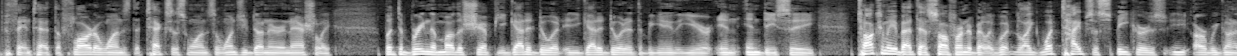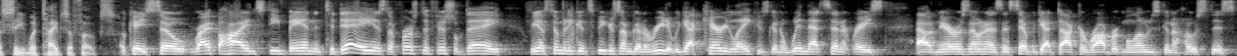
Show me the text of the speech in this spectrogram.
fantastic. The Florida ones, the Texas ones, the ones you've done internationally. But to bring the mothership, you got to do it, and you got to do it at the beginning of the year in, in D.C. Talk to me about that soft underbelly. What like what types of speakers are we going to see? What types of folks? Okay, so right behind Steve Bannon today is the first official day. We have so many good speakers. I'm going to read it. We got Kari Lake, who's going to win that Senate race out in Arizona. As I said, we got Dr. Robert Malone, who's going to host this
